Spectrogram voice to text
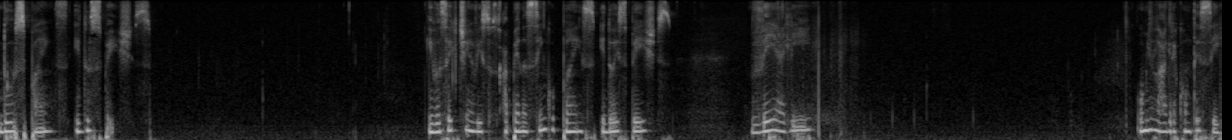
dos pães e dos peixes. E você que tinha visto apenas cinco pães e dois peixes, vê ali o milagre acontecer.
